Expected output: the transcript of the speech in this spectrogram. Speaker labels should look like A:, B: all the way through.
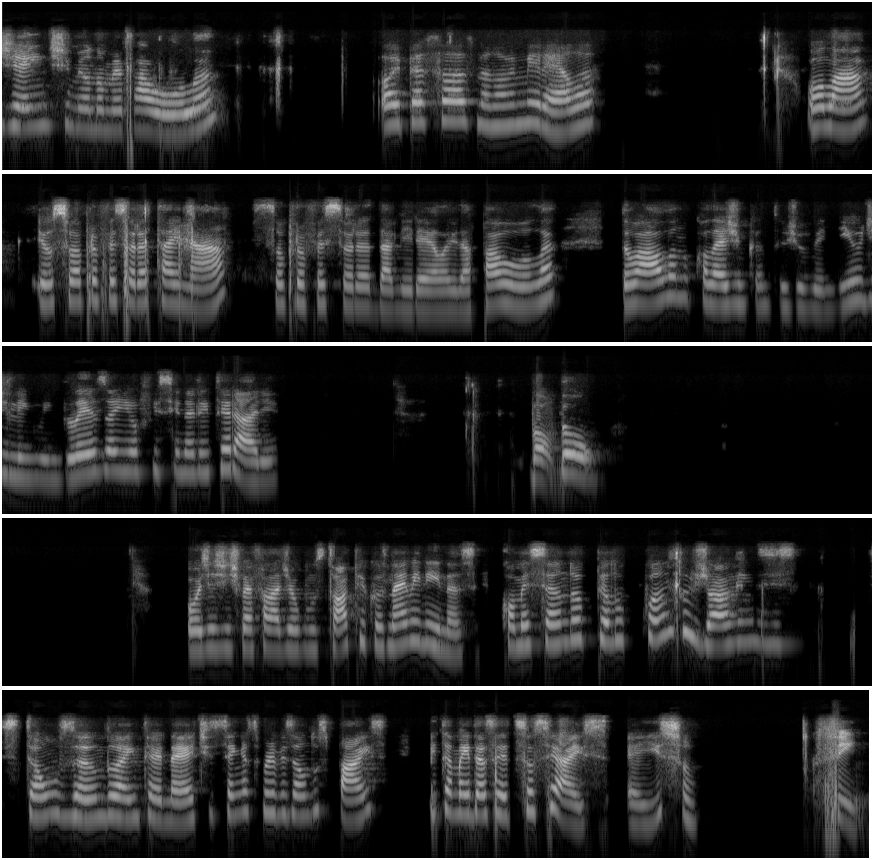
A: Gente, meu nome é Paola.
B: Oi, pessoas, meu nome é Mirella.
C: Olá, eu sou a professora Tainá, sou professora da Mirella e da Paola, dou aula no Colégio Encanto Juvenil de Língua Inglesa e Oficina Literária. Bom,
A: Bom,
C: hoje a gente vai falar de alguns tópicos, né, meninas? Começando pelo quanto os jovens es- estão usando a internet sem a supervisão dos pais e também das redes sociais. É isso?
A: sim.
